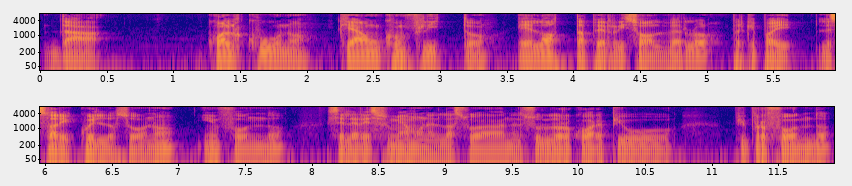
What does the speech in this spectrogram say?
da qualcuno che ha un conflitto e lotta per risolverlo, perché poi le storie quello sono, in fondo, se le riassumiamo sua, nel suo loro cuore più, più profondo,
